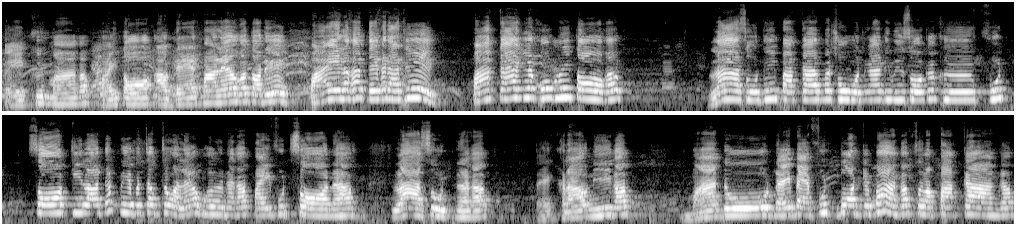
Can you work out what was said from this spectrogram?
เตะขึ้นมาครับไปต่อเอาแดดมาแล้วครับตอนนี้ ไปแล้วครับในขณะดาษที่ปากกายังคงลุยต่อครับ ล่าสุดนี้ปากกามาโชว์ผลงานดีวีโซนก็คือ ฟุตซอลกีฬานักเรียนประจำจังหวัดและอำเภอนะครับ ไปฟุตซอลนะครับ ล่าสุดนะครับ แต่คราวนี้ครับ มาดูในแบบฟุตบอลกันบ้างครับสำหรับปากกลางครับ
